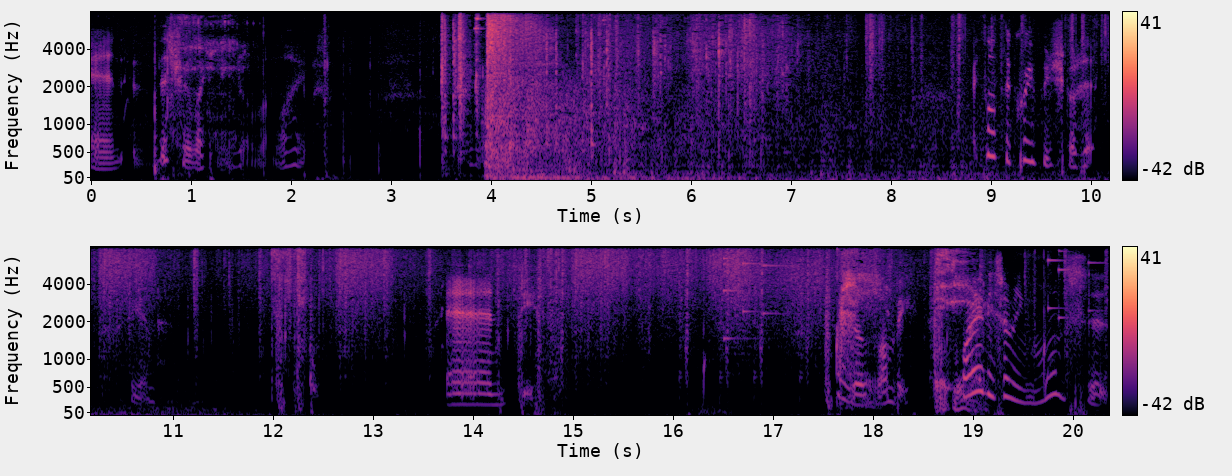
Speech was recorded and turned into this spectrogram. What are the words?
And this feels like it needs a light. I thought the creeper just got hit again. And death. A zombie. Why are there so many monsters?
